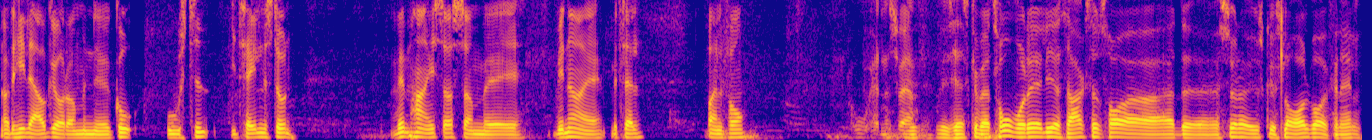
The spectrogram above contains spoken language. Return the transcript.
når det hele er afgjort om en uh, god uges tid i talende stund. Hvem har I så som uh, vinder af Metal Final Four? Uh, den er svær. Hvis jeg skal være tro mod det, jeg lige har sagt, så tror jeg, at uh, Sønderjyske slår Aalborg i finalen.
